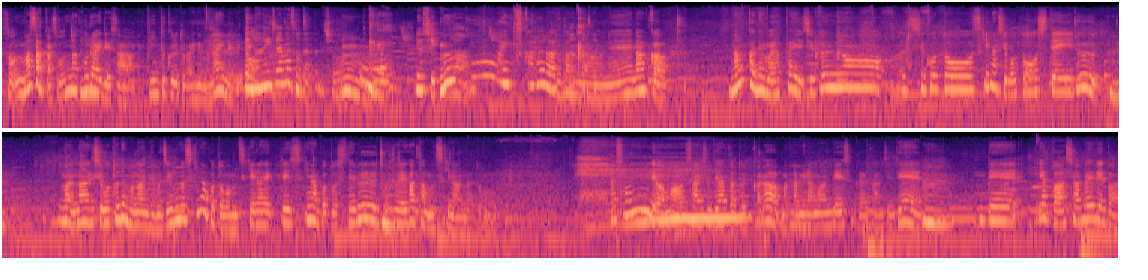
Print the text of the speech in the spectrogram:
そまさかそんなくらいでさ、ピンとくるとかでもないんだけど。でなぎちゃんはそうだったんでしょ、うん。よし君向は？こうはいつからだったんだろうね。なんかなんかでもやっぱり自分の仕事を好きな仕事をしているうん。まあな仕事でも何でも自分の好きなことを見つけられて好きなことをしてる女性が多分好きなんだと思う、だそういう意味ではまあ最初出会った時から、まあ、カメラマンですみたいな感じでう、ん。でやっぱ喋れば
